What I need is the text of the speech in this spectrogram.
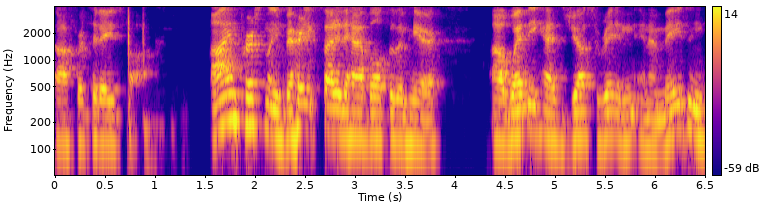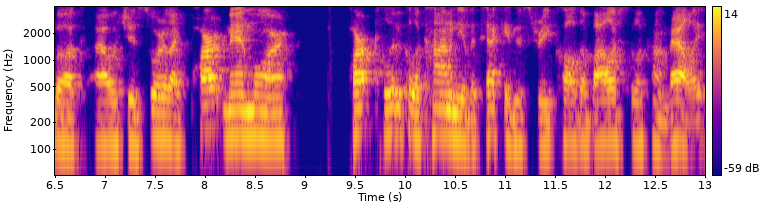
uh, for today's talk. I'm personally very excited to have both of them here uh, Wendy has just written an amazing book, uh, which is sort of like part memoir, part political economy of the tech industry called Abolish Silicon Valley.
